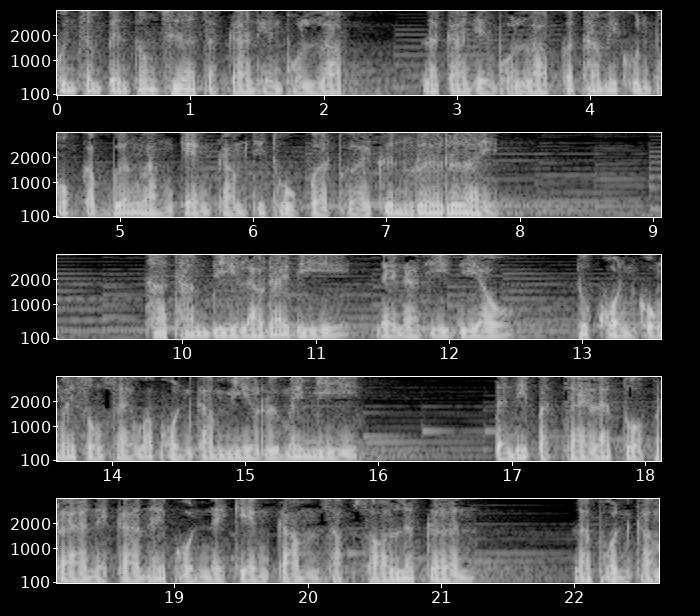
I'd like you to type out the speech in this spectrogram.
คุณจำเป็นต้องเชื่อจากการเห็นผลลัพธ์ และการเห็นผลลัพธ์ก็ทำให้คุณพบกับเบื้องหลังเกมกรรมที่ถูกเปิดเผยขึ้นเรื่อยๆ ถ้าทำดีแล้วได้ดี ในนาทีเดียว ทุกคนคงไม่สงสัยว่าผลกรรมมีหรือไม่มี แต่นี่ปัจจัยและตัวแปรในการให้ผลในเกมกรรมซับซ้อนเหลือเกิน และผลกรรม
